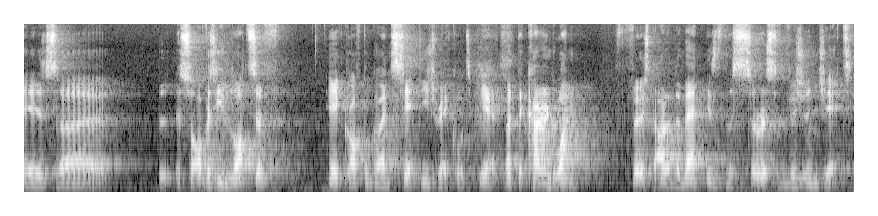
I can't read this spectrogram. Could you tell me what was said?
is uh, so obviously lots of aircraft will go and set these records. Yes. But the current one, first out of the bat, is the Cirrus Vision Jet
